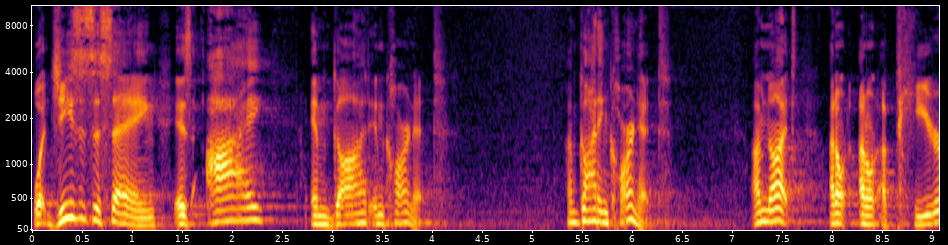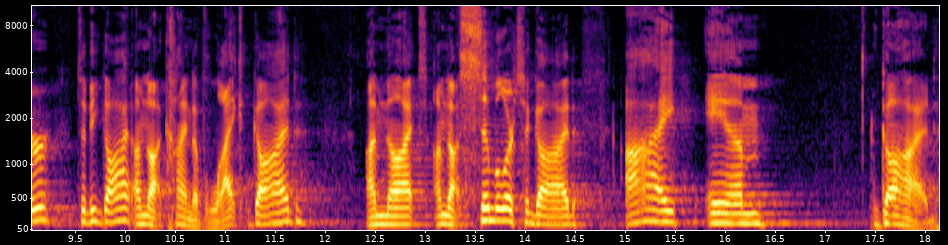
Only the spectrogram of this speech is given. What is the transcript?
what Jesus is saying, is I am God incarnate. I'm God incarnate. I'm not, I don't, I don't appear to be God. I'm not kind of like God. I'm not, I'm not similar to God. I am God.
